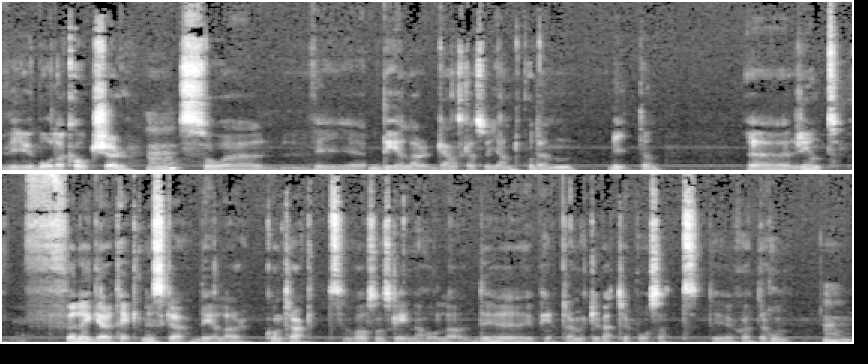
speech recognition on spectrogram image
vi är ju båda coacher Mm. så eh, vi delar ganska så jämnt på den biten. Eh, rent förläggartekniska delar, kontrakt, vad som ska innehålla, det är Petra mycket bättre på så att det sköter hon. Mm.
